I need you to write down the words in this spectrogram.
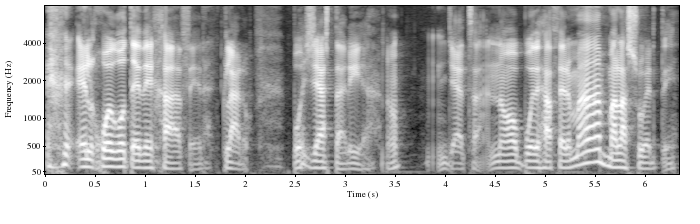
el juego te deja hacer. Claro, pues ya estaría, ¿no? Ya está, no puedes hacer más, mala suerte.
